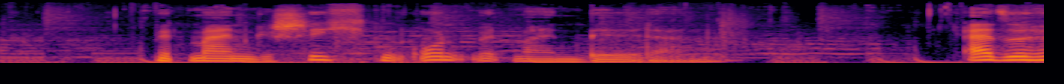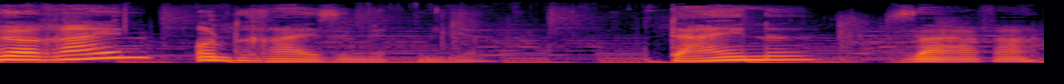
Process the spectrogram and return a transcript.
mit meinen Geschichten und mit meinen Bildern. Also hör rein und reise mit mir. Deine Sarah.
